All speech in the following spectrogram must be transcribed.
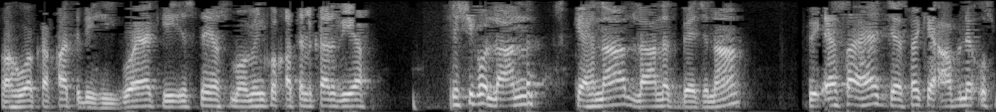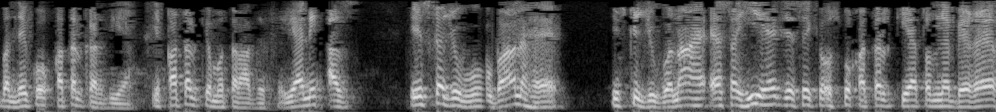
فہو کا قتل ہی گویا کہ اس نے اس مومن کو قتل کر دیا۔ کسی کو لانت کہنا لانت بھیجنا تو ایسا ہے جیسا کہ آپ نے اس بندے کو قتل کر دیا یہ قتل کے مترادف ہے۔ یعنی از، اس کا جو وبال ہے، اس کی جو گناہ ہے، ایسا ہی ہے جیسے کہ اس کو قتل کیا تم نے بغیر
